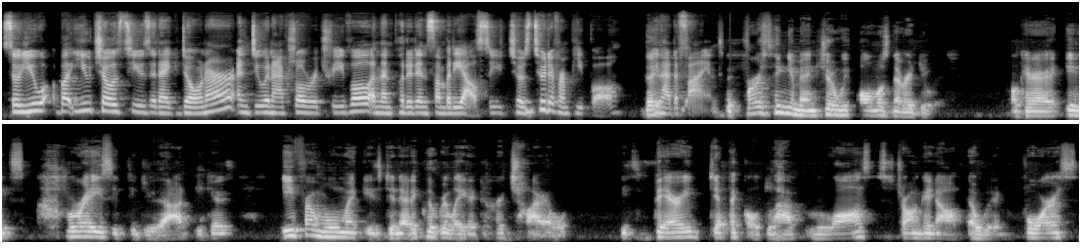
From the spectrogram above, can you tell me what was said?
So you, but you chose to use an egg donor and do an actual retrieval and then put it in somebody else. So you chose two different people the, you had to find. The first thing you mentioned, we almost never do it. Okay. It's crazy to do that because if a woman is genetically related to her child, it's very difficult to have laws strong enough that would force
